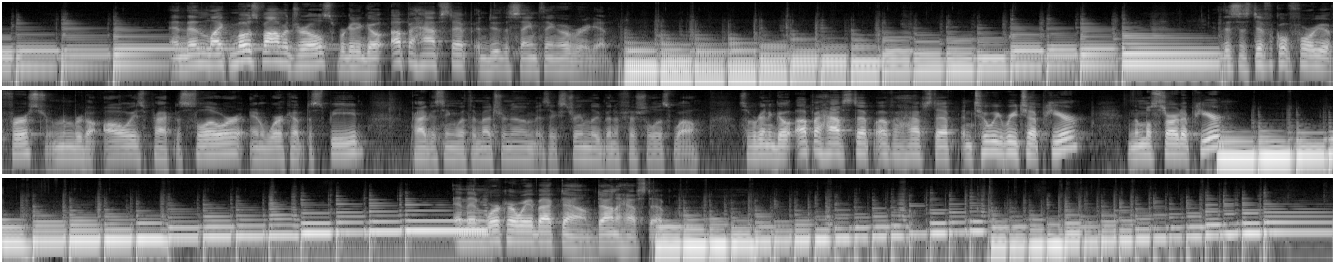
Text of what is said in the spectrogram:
and then like most vomit drills, we're gonna go up a half step and do the same thing over again. This is difficult for you at first, remember to always practice slower and work up to speed. Practicing with a metronome is extremely beneficial as well. So we're gonna go up a half step, up a half step until we reach up here, and then we'll start up here. Work our way back down, down a half step.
